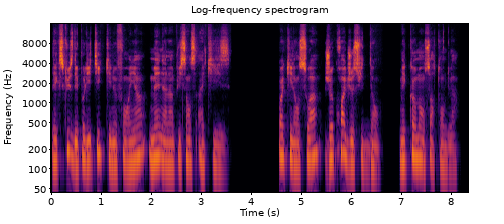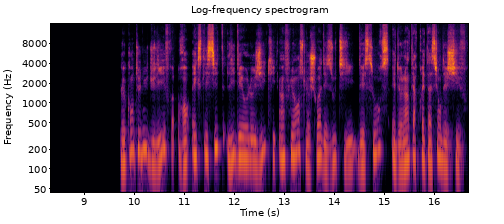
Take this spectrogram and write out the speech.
L'excuse des politiques qui ne font rien mène à l'impuissance acquise. Quoi qu'il en soit, je crois que je suis dedans, mais comment sortons de là? Le contenu du livre rend explicite l'idéologie qui influence le choix des outils, des sources et de l'interprétation des chiffres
